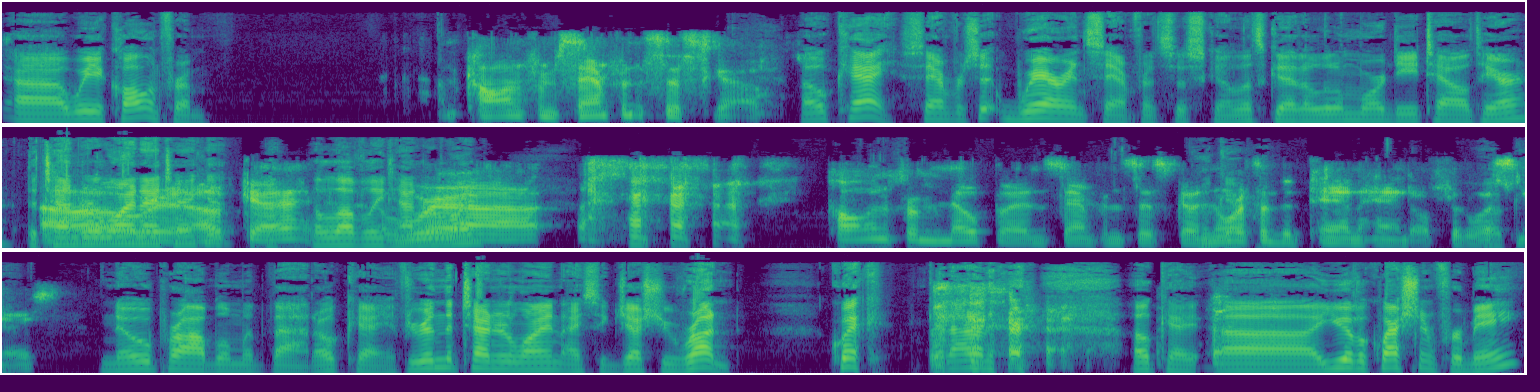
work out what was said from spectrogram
Uh, where are you calling from? I'm calling from San Francisco. Okay, San Francisco. Where in San Francisco? Let's get a little more detailed here. The Tenderloin, uh, I take okay. it. The lovely Tenderloin. Uh, calling from Nopa in San Francisco, okay. north of the Panhandle for the okay. listeners. No problem with that. Okay, if you're in the Tenderloin, I suggest you run quick. Get out of there. okay, uh, you have a question for me.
